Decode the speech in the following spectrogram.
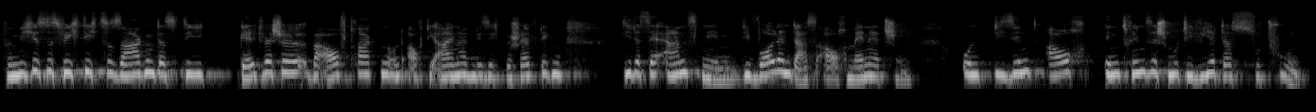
Für mich ist es wichtig zu sagen, dass die Geldwäschebeauftragten und auch die Einheiten, die sich beschäftigen, die das sehr ernst nehmen. Die wollen das auch managen. Und die sind auch intrinsisch motiviert, das zu tun.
